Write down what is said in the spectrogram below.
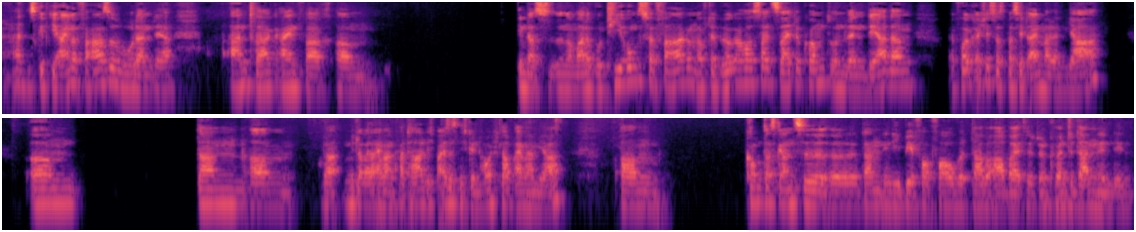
Ja, es gibt die eine Phase, wo dann der Antrag einfach ähm, in das normale Votierungsverfahren auf der Bürgerhaushaltsseite kommt und wenn der dann erfolgreich ist, das passiert einmal im Jahr, ähm, dann ähm, oder mittlerweile einmal im Quartal, ich weiß es nicht genau, ich glaube einmal im Jahr, ähm, kommt das Ganze äh, dann in die BVV, wird da bearbeitet und könnte dann in den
